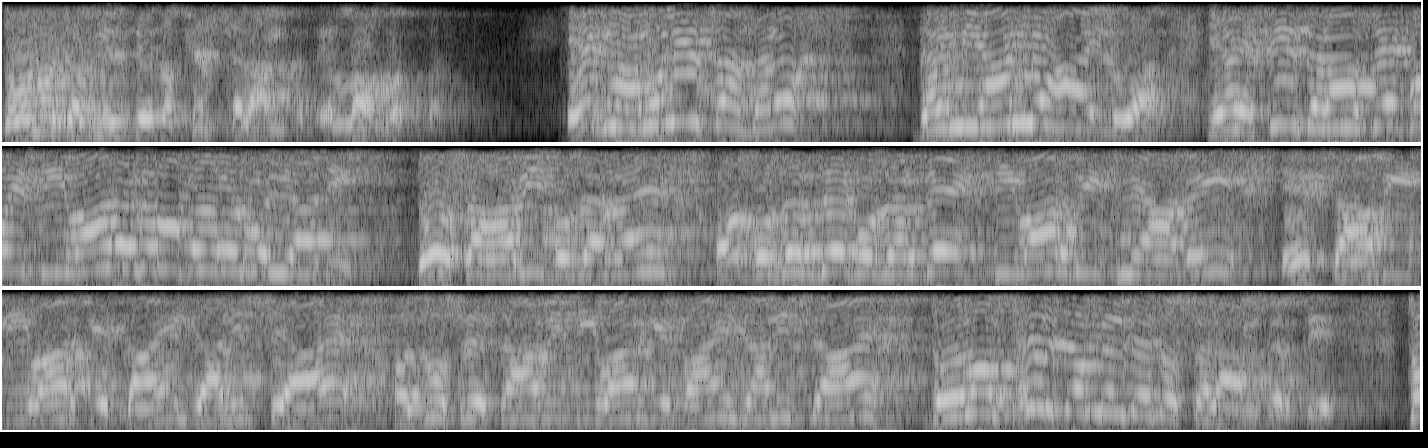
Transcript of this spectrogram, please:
دونوں جب ملتے تو پھر سلام کرتے، اللہ اکبر۔ ایک معمولی سا درخت درمیان میں حائل ہوا۔ یا اسی طرح سے کوئی دیوار اگر رکاوٹ بن جاتی دو صحابی گزر رہے ہیں اور گزرتے گزرتے ایک دیوار بیچ میں آ گئی۔ ایک صحابی دیوار کے دائیں جانب سے آئے اور دوسرے صحابی دیوار کے بائیں جانب سے آئے۔ دونوں پھر جب ملتے تو سلام کرتے۔ تو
